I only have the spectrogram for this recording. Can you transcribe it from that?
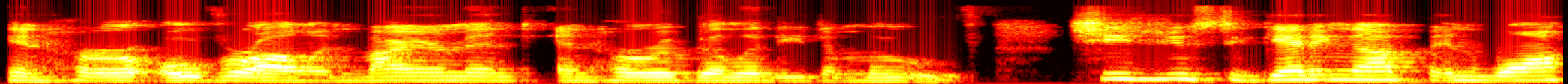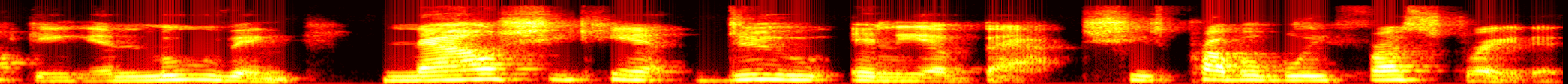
in her overall environment and her ability to move. She's used to getting up and walking and moving. Now she can't do any of that. She's probably frustrated.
